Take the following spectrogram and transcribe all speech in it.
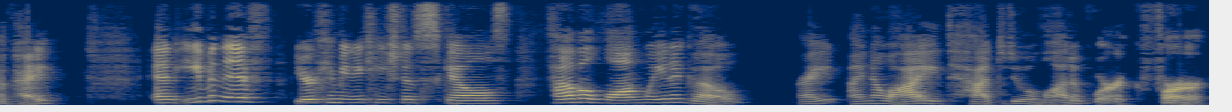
Okay. And even if your communication skills have a long way to go, right? I know I had to do a lot of work for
